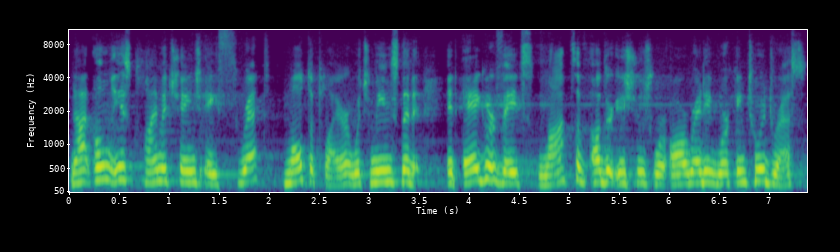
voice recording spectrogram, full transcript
not only is climate change a threat multiplier, which means that it, it aggravates lots of other issues we're already working to address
